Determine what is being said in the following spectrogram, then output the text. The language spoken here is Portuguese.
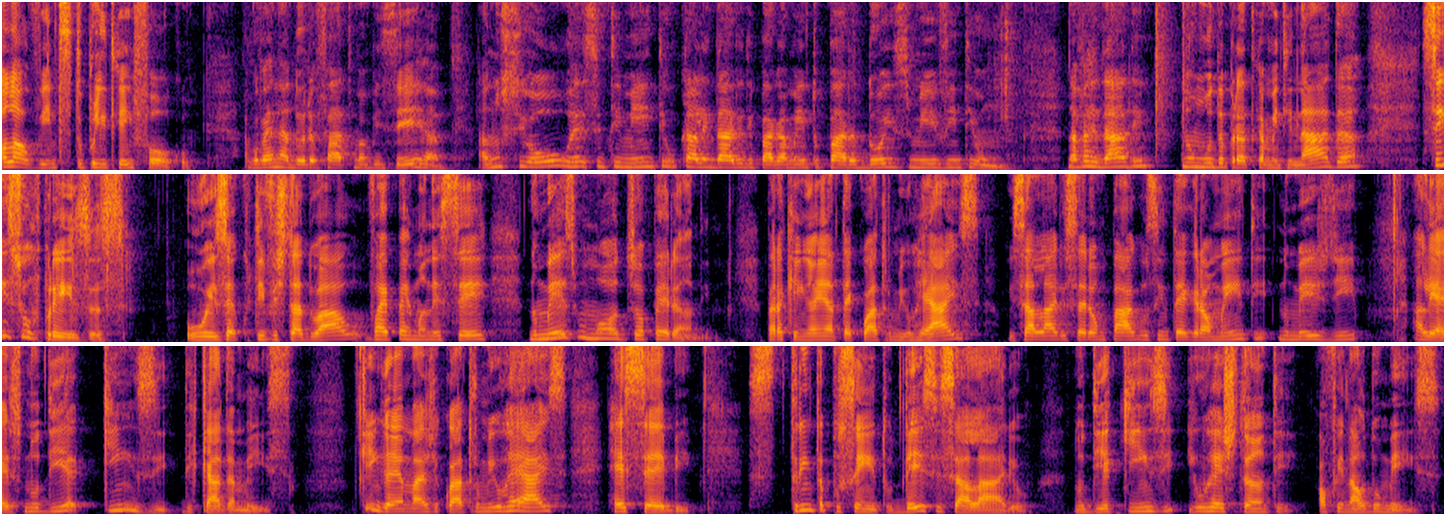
Olá, ouvintes do Política em Foco. A governadora Fátima Bezerra anunciou recentemente o calendário de pagamento para 2021. Na verdade, não muda praticamente nada, sem surpresas. O executivo estadual vai permanecer no mesmo modus operandi. Para quem ganha até 4 mil reais, os salários serão pagos integralmente no mês de, aliás, no dia 15 de cada mês. Quem ganha mais de 4 mil reais recebe 30% desse salário no dia 15 e o restante ao final do mês.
